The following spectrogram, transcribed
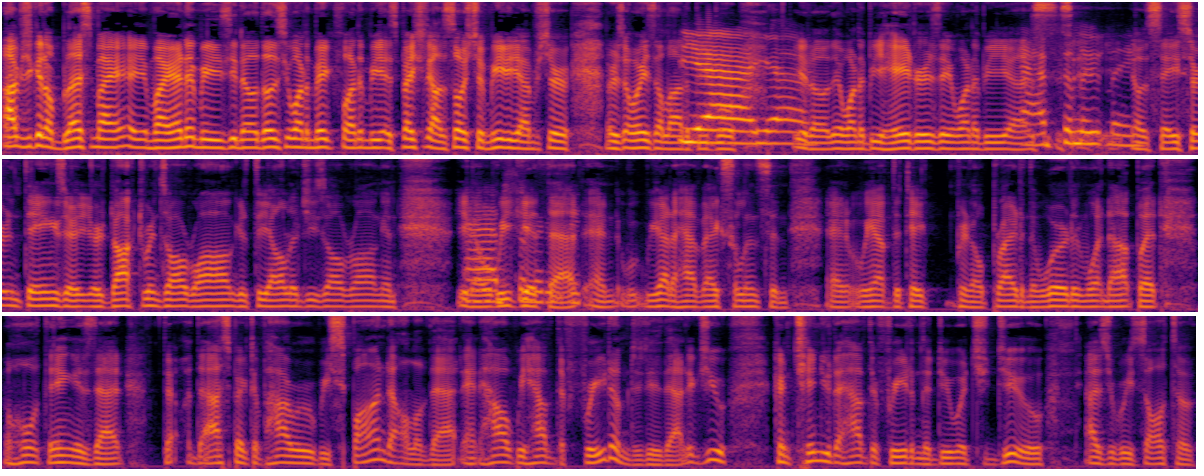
I'm just gonna bless my my enemies." You know, those who want to make fun of me, especially on social media. I'm sure there's always a lot of yeah, people. Yeah, You know, they want to be haters. They want to be uh, absolutely. S- you know, say certain things. Or your doctrine's all wrong. Your theology's all wrong, and you know, absolutely. we get that, and we got to have excellence, and and we have to take you know pride in the word and whatnot. But the whole thing is that the, the aspect of how we respond to all of that and how we have the freedom to do that. If you continue to have the freedom to do what you do as a result of,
